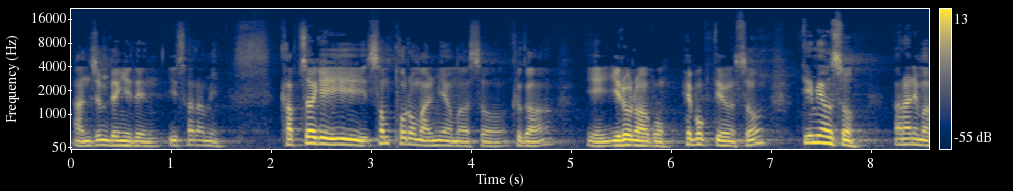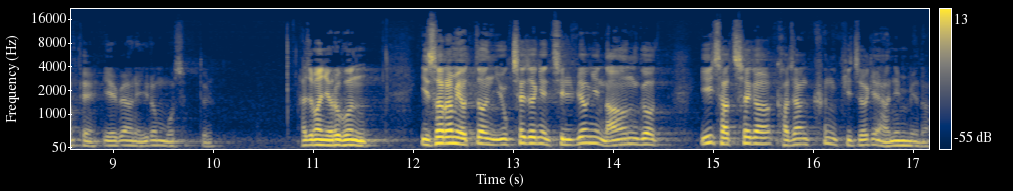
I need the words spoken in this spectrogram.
안전뱅이 된 이 사람이 갑자기 이 선포로 말미암아서 그가 예, 일어나고 회복되어서 뛰면서 하나님 앞에 예배하는 이런 모습들. 하지만 여러분, 이 사람이 어떤 육체적인 질병이 나은 것, 이 자체가 가장 큰 기적이 아닙니다.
